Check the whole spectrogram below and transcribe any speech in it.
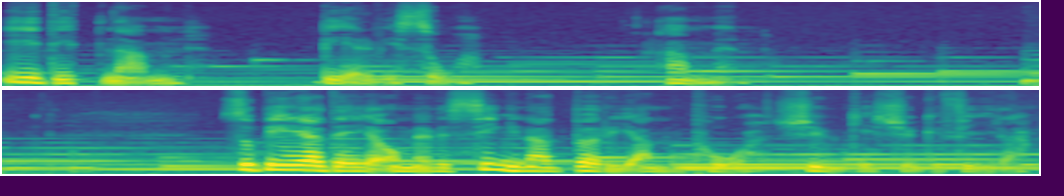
I ditt namn ber vi så. Amen. Så ber jag dig om en välsignad början på 2024.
